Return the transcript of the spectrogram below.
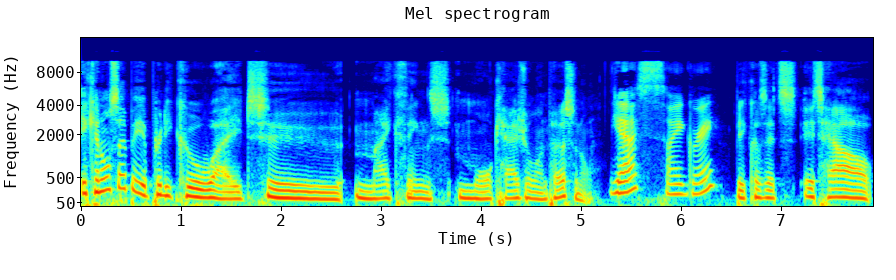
it can also be a pretty cool way to make things more casual and personal yes, I agree. because it's it's how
